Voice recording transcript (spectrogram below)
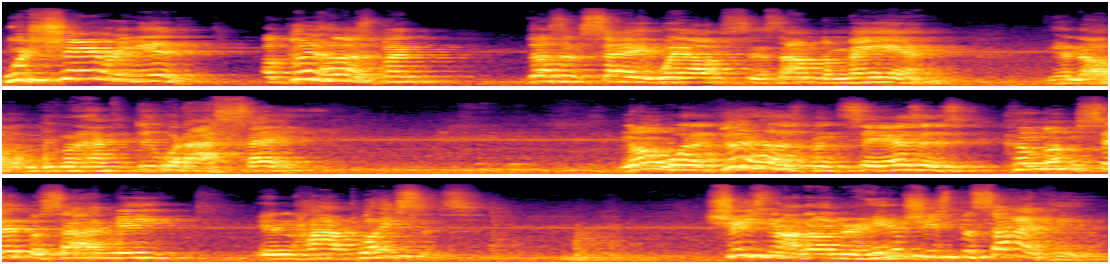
We're sharing in it. A good husband doesn't say, "Well, since I'm the man, you know, you're going to have to do what I say." No, what a good husband says is, "Come up and sit beside me in high places." She's not under him; she's beside him.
